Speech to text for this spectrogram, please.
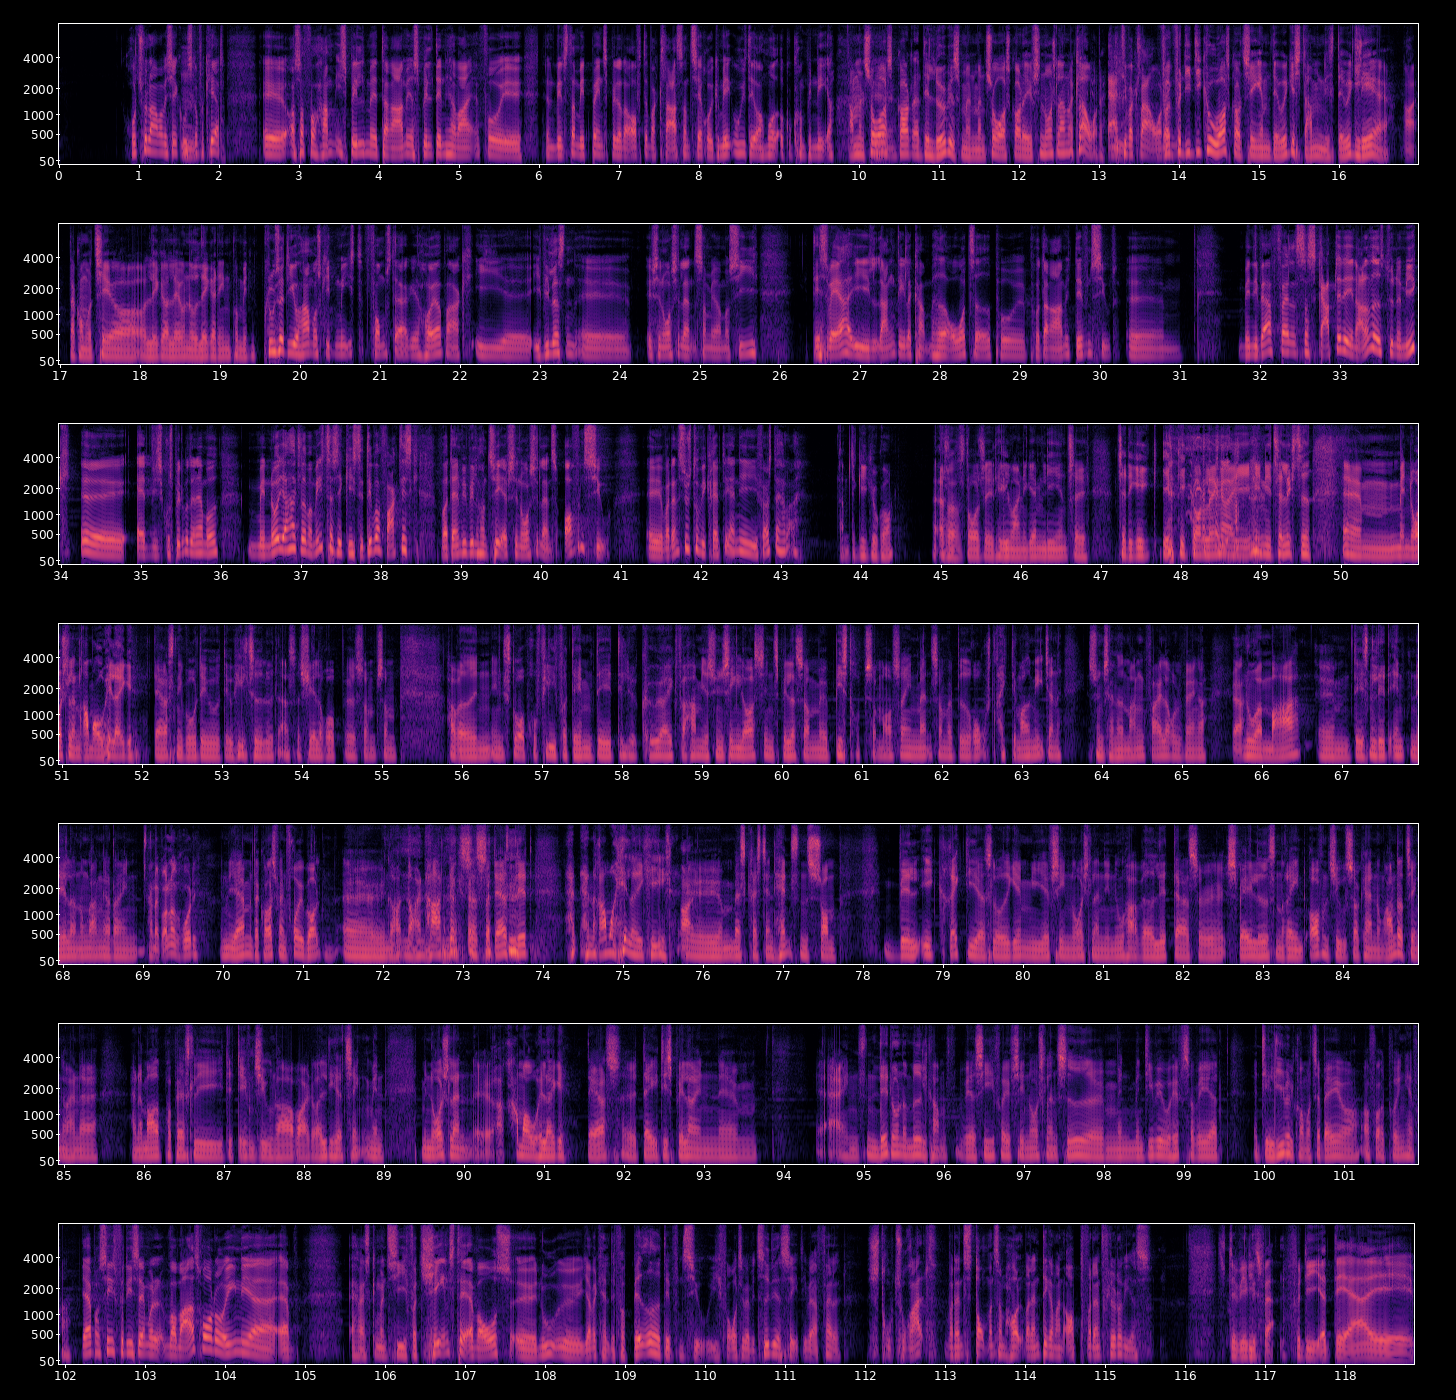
Rutschulama, hvis jeg ikke husker mm. forkert. Øh, og så få ham i spil med Darami og spille den her vej. Få øh, den venstre midtbanespiller, der ofte var klar til at rykke med ud i det område og kunne kombinere. Og man så øh. også godt, at det lykkedes, men man så også godt, at FC Nordsjælland var klar over det. Ja, de var klar over det. For, fordi de kunne også godt se, at det er jo ikke Stammenis, det er jo ikke Lea, der kommer til at, at ligge og lave noget lækkert inde på midten. Plus at de jo har måske den mest formstærke højreback i, øh, i Villersen, øh, FC Nordsjælland, som jeg må sige, desværre i lange dele af kampen havde overtaget på, øh, på Darami defensivt. Øh, men i hvert fald så skabte det en anderledes dynamik, øh, at vi skulle spille på den her måde. Men noget, jeg har glædet mig mest til at se, Gisle, det var faktisk, hvordan vi ville håndtere FC Nordsjællands offensiv. Øh, hvordan synes du, vi greb det an i første halvleg? Jamen, det gik jo godt. Altså stort set hele vejen igennem lige indtil til det gik, ikke gik godt længere i, ind i tillægstiden. Øhm, men Nordsjælland rammer jo heller ikke deres niveau. Det er jo, det er jo helt tydeligt. Altså Schellerup, øh, som, som har været en, en stor profil for dem. Det, det kører ikke for ham. Jeg synes egentlig også en spiller som uh, Bistrup, som også er en mand, som er blevet rost rigtig meget i medierne. Jeg synes, han havde mange fejlafleveringer. Ja. Nu er Mara, øhm, det er sådan lidt enten eller. Nogle gange er der en... Han er godt nok hurtig. En, ja, men der kan også være en frø i bolden, øh, når, når han har den. Ikke? Så, så det er sådan lidt... Han, han rammer heller ikke helt. Øh, Mads Christian Hansen, som vel ikke rigtig er slået igennem i FC Nordsjælland endnu, har været lidt deres øh, svage sådan rent offensivt, så kan han nogle andre ting, og han er, han er meget påpasselig i det defensive arbejde og alle de her ting, men, men Nordsjælland øh, rammer jo heller ikke deres øh, dag. De spiller en, øh, ja, en sådan lidt under middelkamp, vil jeg sige, fra FC Nordsjællands side, øh, men, men de vil jo hæfte sig ved, at, at de alligevel kommer tilbage og, og får et point herfra. Ja, præcis, fordi Samuel, hvor meget tror du egentlig er, er, hvad skal man sige, fortjeneste af vores, øh, nu, øh, jeg vil kalde det forbedrede defensiv, i forhold til, hvad vi tidligere har set, i hvert fald strukturelt. Hvordan står man som hold? Hvordan dækker man op? Hvordan flytter vi os? Det er virkelig svært, fordi at det er... Øh,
